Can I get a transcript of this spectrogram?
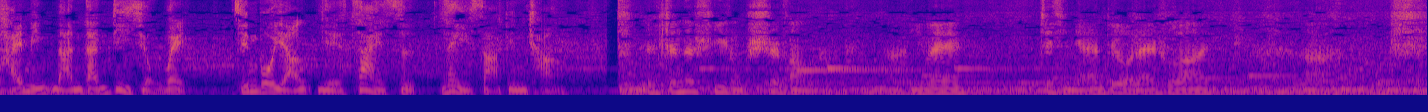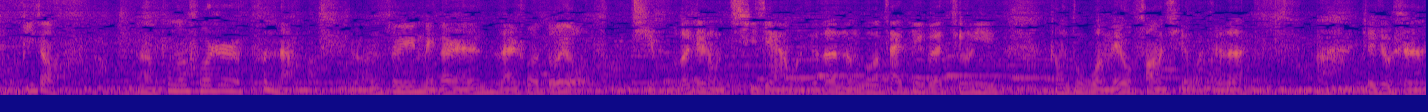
排名男单第九位。金博洋也再次泪洒冰场。这真的是一种释放吧啊！因为这几年对我来说，比较。嗯，不能说是困难吧，可能对于每个人来说都有起伏的这种期间。我觉得能够在这个经历中度过，没有放弃，我觉得啊，这就是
